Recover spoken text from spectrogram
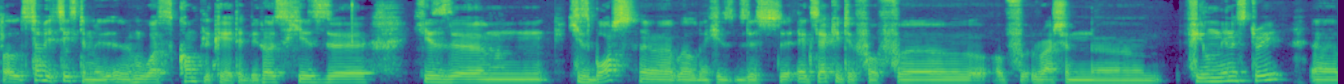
well, Soviet system uh, was complicated because his uh, his um, his boss, uh, well, his this executive of uh, of Russian um, film ministry, uh,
